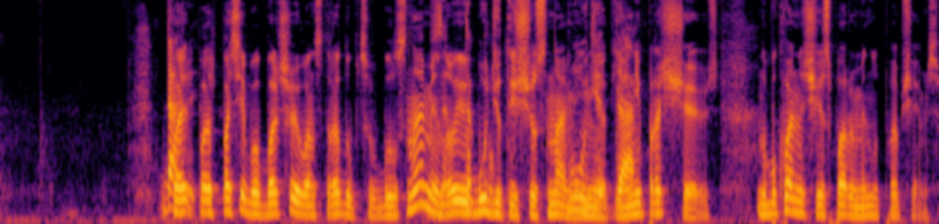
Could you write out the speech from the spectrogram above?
Да. По Спасибо большое, Иван Стародубцев был с нами, За... но и будет еще с нами. Будет, Нет, да. я не прощаюсь. Но буквально через пару минут пообщаемся.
